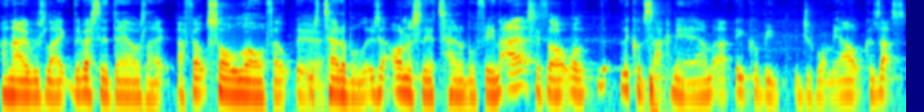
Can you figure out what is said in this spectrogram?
And I was like, the rest of the day, I was like, I felt so low. I felt it was terrible. It was honestly a terrible feeling. I actually thought, well, they could sack me here. I'm- uh, He could be just want me out because that's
